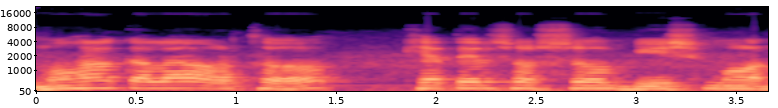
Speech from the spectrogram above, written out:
মহাকালা অর্থ ক্ষেতের শস্য বিশ মন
